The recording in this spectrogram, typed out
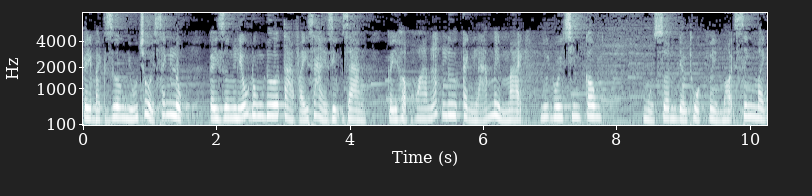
cây bạch dương nhú chổi xanh lục, cây dương liễu đung đưa tả váy dài dịu dàng, cây hợp hoan lắc lư cành lá mềm mại như đuôi chim công. Mùa xuân đều thuộc về mọi sinh mệnh.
